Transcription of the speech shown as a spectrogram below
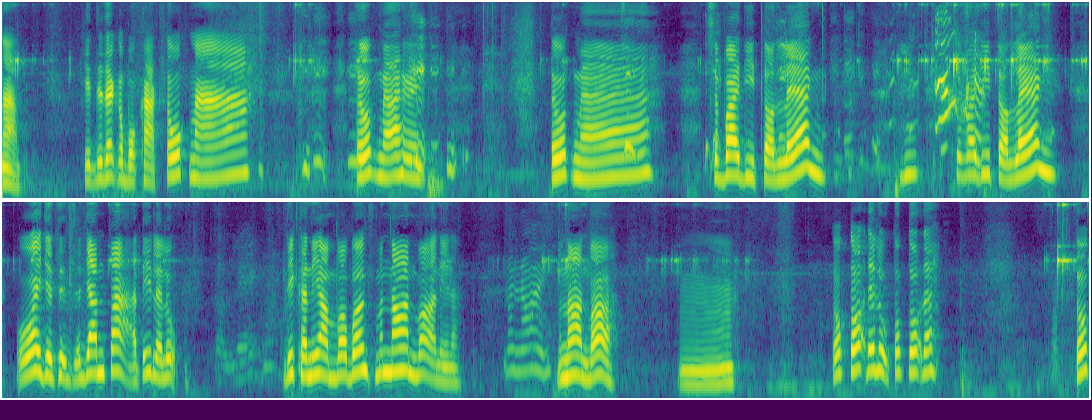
นั่นเห็ดได้ก็บอกขากตกนะตกนะเฮ้ยตกนะสบายดีตอนแรงสบายดีตอนแรงโอ้ยจะจะยันป้าติแหละลูกดิคาเนียมบ่เบิ้งมันนอนบ่อันนี้นะมันนอนมันนอนบ่ อืมตกโต๊ะได้ลูกตกโต๊ะได้ตก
